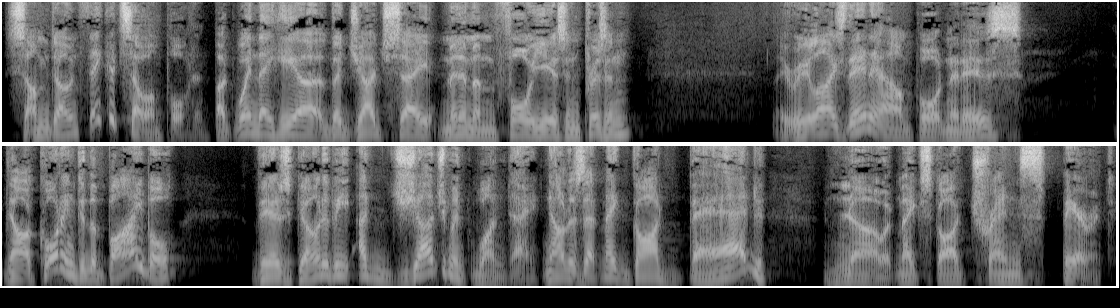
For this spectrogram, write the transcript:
Some don't think it's so important, but when they hear the judge say minimum four years in prison, they realize then how important it is. Now, according to the Bible, there's going to be a judgment one day. Now, does that make God bad? No, it makes God transparent.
